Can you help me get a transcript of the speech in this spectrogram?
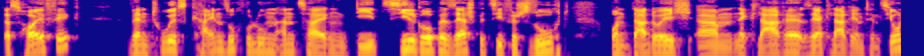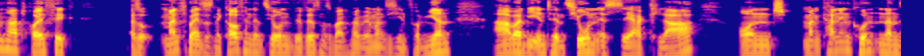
dass häufig, wenn Tools kein Suchvolumen anzeigen, die Zielgruppe sehr spezifisch sucht und dadurch ähm, eine klare, sehr klare Intention hat. Häufig, also manchmal ist es eine Kaufintention, wir wissen es, manchmal will man sich informieren, aber die Intention ist sehr klar und man kann den Kunden dann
